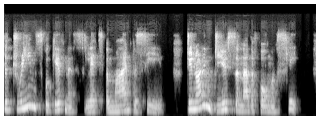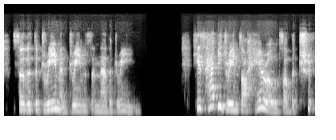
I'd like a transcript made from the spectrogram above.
The dream's forgiveness lets the mind perceive, do not induce another form of sleep, so that the dreamer dreams another dream. His happy dreams are heralds of the tr-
